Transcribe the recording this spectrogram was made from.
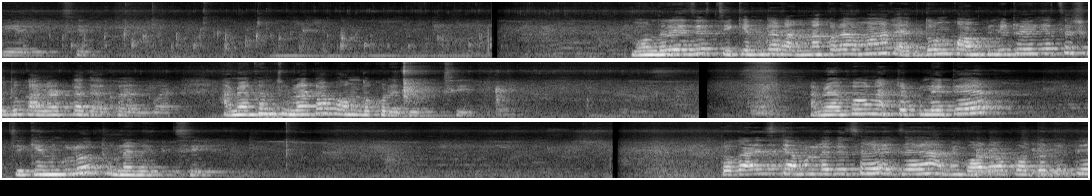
দিয়ে দিচ্ছি। বন্ধুরা, এই যে চিকেনটা রান্না করা আমার একদম কমপ্লিট হয়ে গেছে, শুধু কালারটা দেখো একবার। আমি এখন চুলাটা বন্ধ করে দিচ্ছি। আমি এখন একটা প্লেটে চিকেনগুলো তুলে নিচ্ছি। তো গাইজ কেমন লেগেছে? যে আমি ঘরোয়া পদ্ধতিতে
